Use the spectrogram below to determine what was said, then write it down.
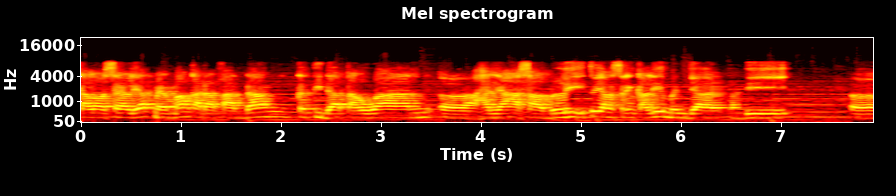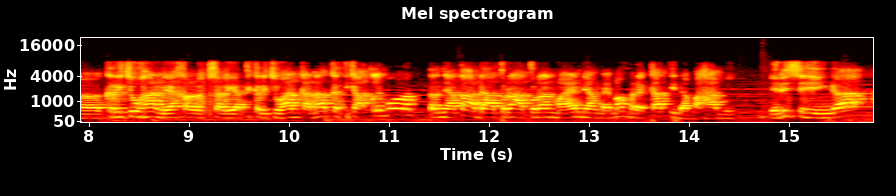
kalau saya lihat memang kadang-kadang ketidaktahuan uh, hanya asal beli itu yang sering kali menjadi uh, kericuhan ya kalau saya lihat kericuhan karena ketika klaim oh, ternyata ada aturan-aturan main yang memang mereka tidak pahami. Jadi sehingga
